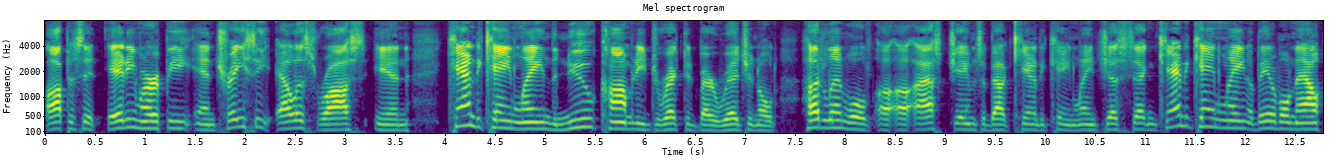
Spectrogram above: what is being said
opposite Eddie Murphy and Tracee Ellis Ross in Candy Cane Lane, the new comedy directed by Reginald Hudlin. We'll uh, uh, ask James about Candy Cane Lane just a second. Candy Cane Lane available now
